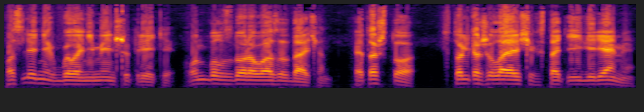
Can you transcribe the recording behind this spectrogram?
Последних было не меньше трети. Он был здорово озадачен. Это что, столько желающих стать егерями?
